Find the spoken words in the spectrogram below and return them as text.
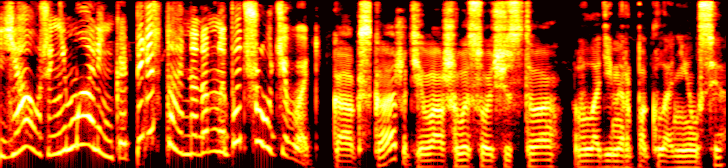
«Я уже не маленькая, перестань надо мной подшучивать!» «Как скажете, ваше высочество!» Владимир поклонился,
